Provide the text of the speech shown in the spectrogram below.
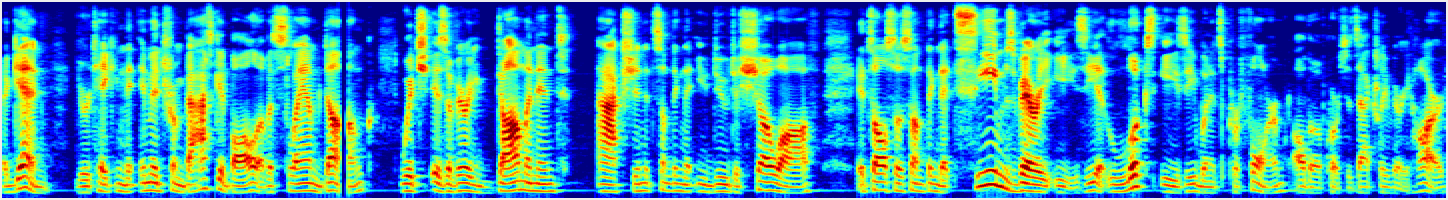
Again, you're taking the image from basketball of a slam dunk, which is a very dominant action. It's something that you do to show off. It's also something that seems very easy. It looks easy when it's performed, although, of course, it's actually very hard.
